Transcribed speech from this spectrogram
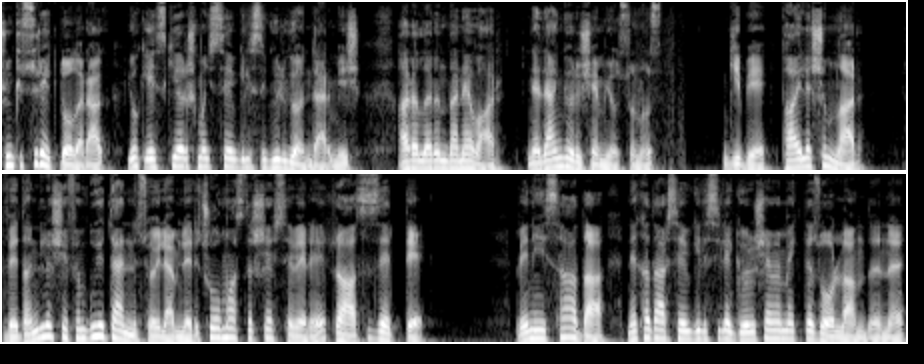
Çünkü sürekli olarak yok eski yarışmacı sevgilisi gül göndermiş, aralarında ne var, neden görüşemiyorsunuz gibi paylaşımlar ve Danilo Şef'in bu denli söylemleri çoğu Masterchef severi rahatsız etti. Ve Nisa da ne kadar sevgilisiyle görüşememekte zorlandığını,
